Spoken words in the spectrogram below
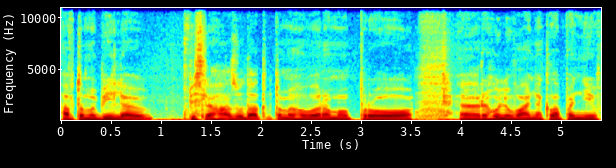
автомобіля після газу, да? тобто ми говоримо про е, регулювання клапанів.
